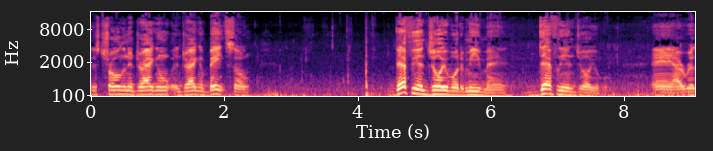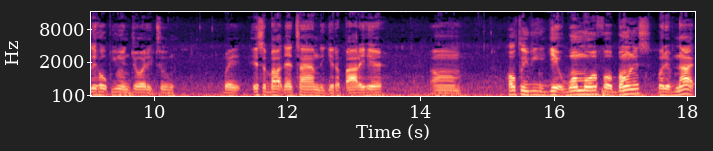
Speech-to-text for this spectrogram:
just trolling the dragon, and dragon bait. So, definitely enjoyable to me, man. Definitely enjoyable. And I really hope you enjoyed it too. But it's about that time to get up out of here. Um, hopefully we can get one more for a bonus. But if not,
